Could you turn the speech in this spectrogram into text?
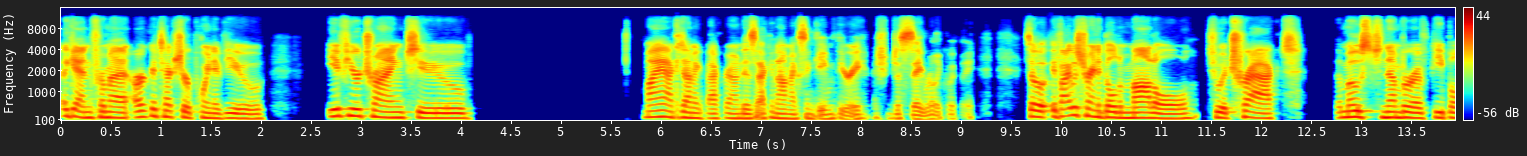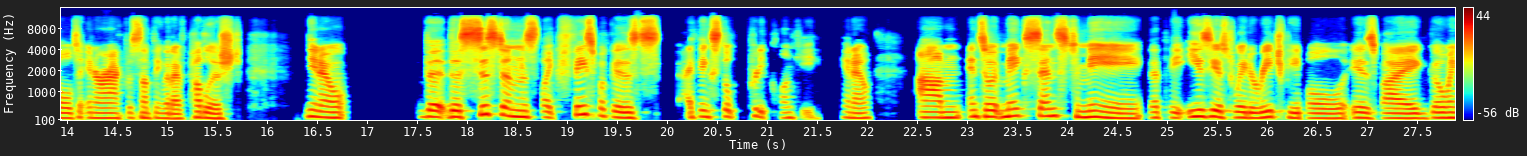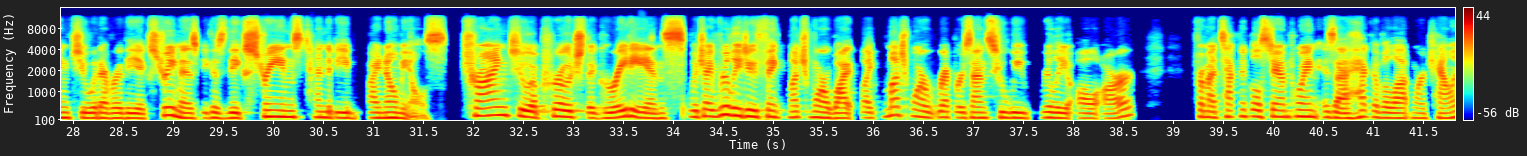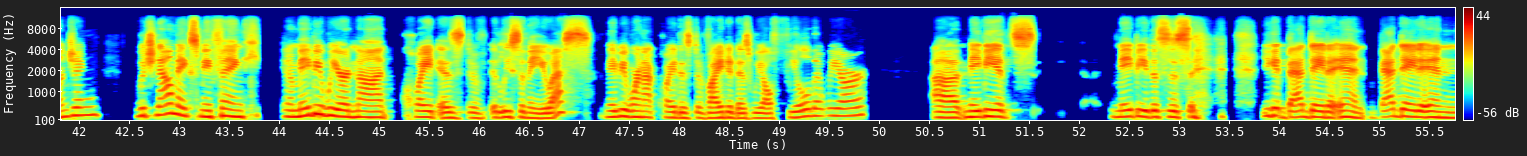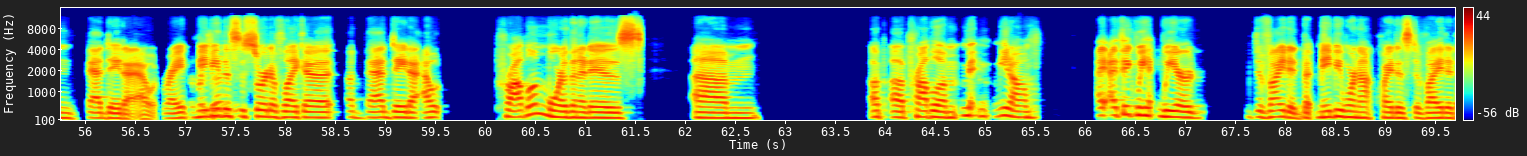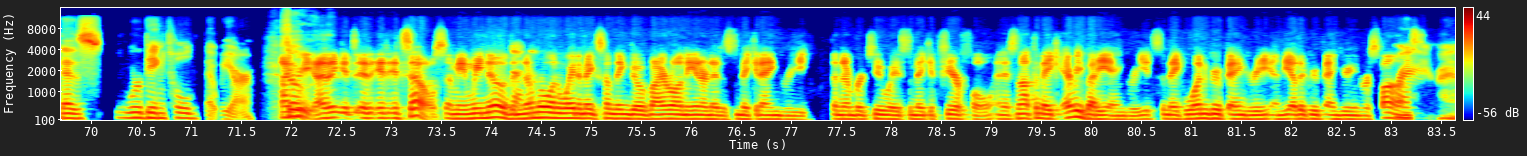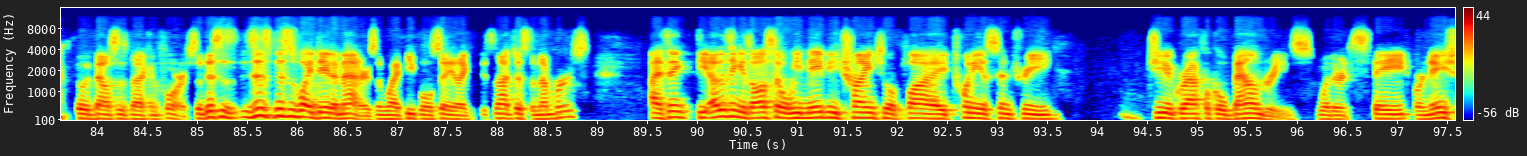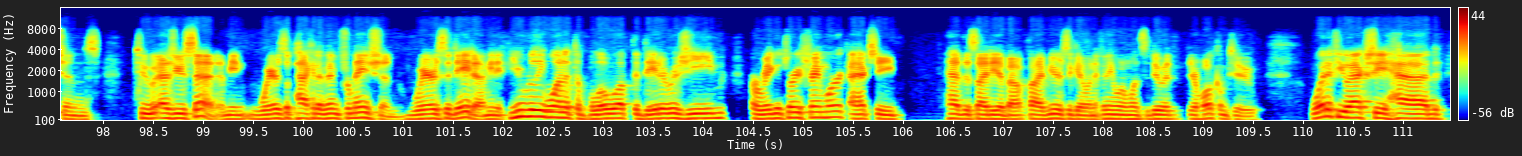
again from an architecture point of view if you're trying to my academic background is economics and game theory i should just say really quickly. So if i was trying to build a model to attract the most number of people to interact with something that i've published you know the the systems like facebook is i think still pretty clunky you know um, and so it makes sense to me that the easiest way to reach people is by going to whatever the extreme is because the extremes tend to be binomials. Trying to approach the gradients which i really do think much more wide like much more represents who we really all are from a technical standpoint is a heck of a lot more challenging which now makes me think you know maybe we are not quite as at least in the us maybe we're not quite as divided as we all feel that we are. Uh, maybe it's maybe this is you get bad data in bad data in bad data out right maybe this is sort of like a, a bad data out problem more than it is um, a, a problem you know I, I think we we are divided, but maybe we're not quite as divided as we're being told that we are. I so, agree. I think it, it, it sells. I mean, we know the number one way to make something go viral on the internet is to make it angry. The number two way is to make it fearful. And it's not to make everybody angry, it's to make one group angry and the other group angry in response. Right, right. So it bounces back and forth. So this is this is this is why data matters and why people say like it's not just the numbers. I think the other thing is also we may be trying to apply 20th century geographical boundaries, whether it's state or nations, to, as you said, I mean, where's the packet of information? Where's the data? I mean, if you really wanted to blow up the data regime or regulatory framework, I actually had this idea about five years ago, and if anyone wants to do it, they're welcome to. What if you actually had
